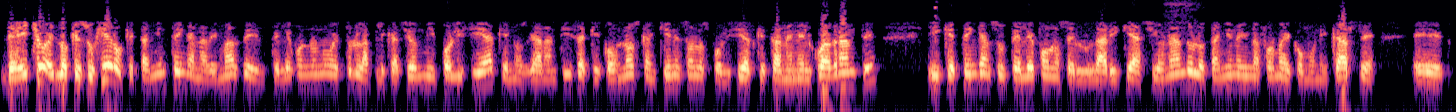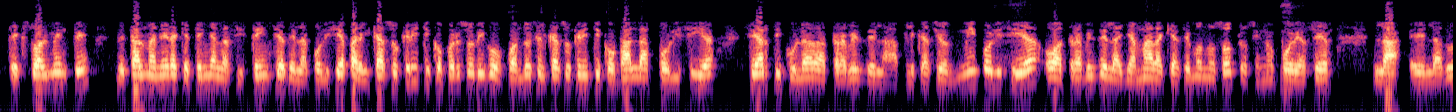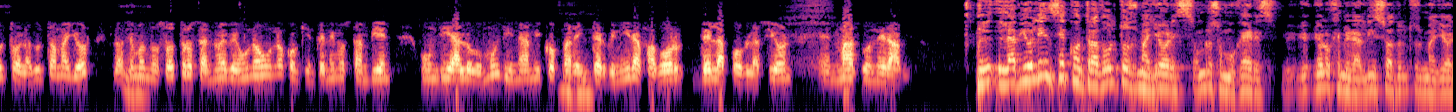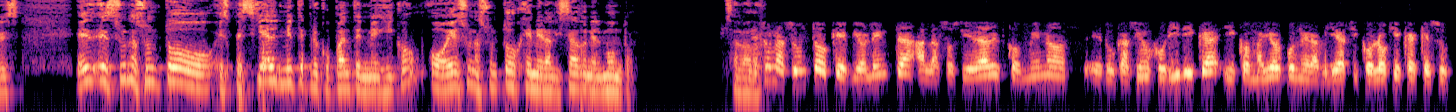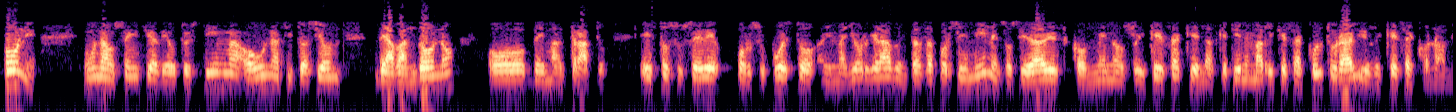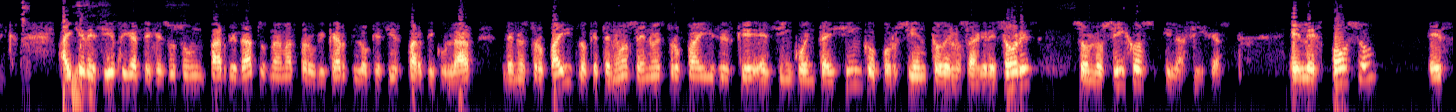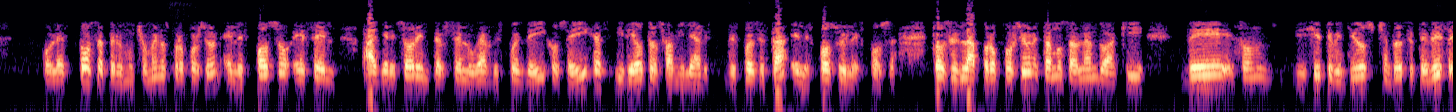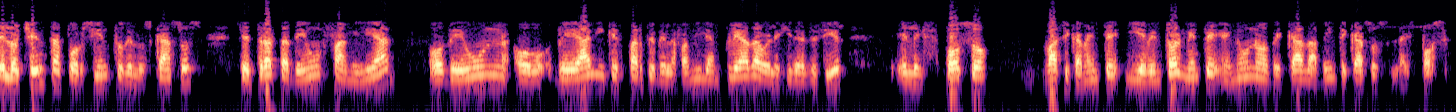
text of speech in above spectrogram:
De hecho, es lo que sugiero que también tengan, además del teléfono nuestro, la aplicación Mi Policía, que nos garantiza que conozcan quiénes son los policías que están en el cuadrante y que tengan su teléfono celular y que accionándolo también hay una forma de comunicarse eh, textualmente, de tal manera que tengan la asistencia de la policía para el caso crítico. Por eso digo, cuando es el caso crítico, va la policía, sea articulada a través de la aplicación Mi Policía o a través de la llamada que hacemos nosotros, si no puede hacer la, el adulto o el adulto mayor, lo hacemos nosotros al 911, con quien tenemos también un diálogo muy dinámico para intervenir a favor de la población eh, más vulnerable. La violencia contra adultos mayores, hombres o mujeres, yo, lo generalizo, adultos mayores, ¿es, un asunto especialmente preocupante en México o es un asunto generalizado en el mundo? Salvador. Es un asunto que violenta a las sociedades con menos educación jurídica y con mayor vulnerabilidad psicológica que supone una ausencia de autoestima o una situación de abandono o de maltrato. Esto sucede, por supuesto, en mayor grado en tasa por 100.000 en sociedades con menos riqueza que las que tienen más riqueza cultural y riqueza económica. Hay que decir, fíjate Jesús, un par de datos nada más para ubicar lo que sí es particular de nuestro país. Lo que tenemos en nuestro país es que el 55% de los agresores son los hijos y las hijas. El esposo es o la esposa, pero mucho menos proporción, el esposo es el agresor en tercer lugar después de hijos e hijas y de otros familiares. Después está el esposo y la esposa. Entonces, la proporción, estamos hablando aquí de, son 17, 22, 82, 70, el 80% de los casos se trata de un familiar o de un o de alguien que es parte de la familia empleada o elegida, es decir, el esposo básicamente y eventualmente en uno de cada 20 casos la esposa.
